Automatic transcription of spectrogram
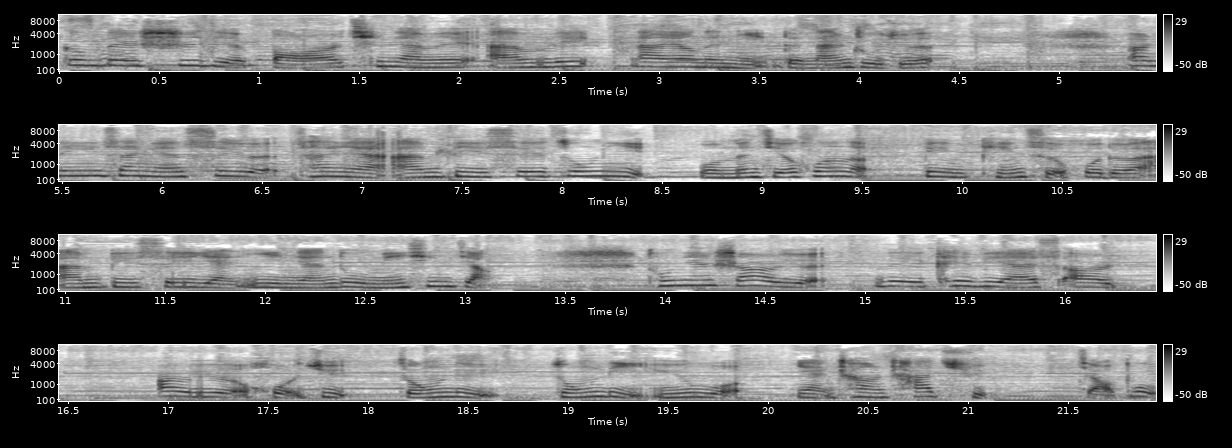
更被师姐宝儿钦点为 MV《那样的你》的男主角。二零一三年四月参演 MBC 综艺《我们结婚了》，并凭此获得 MBC 演艺年度明星奖。同年十二月为 KBS 二二月火炬《总理总理与我》演唱插曲《脚步》。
